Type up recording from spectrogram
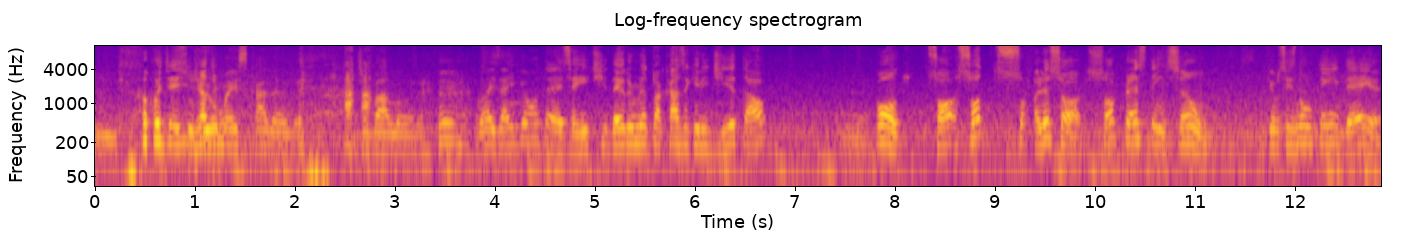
isso. Onde a gente Subiu já uma escada de valor, né? Mas aí o que acontece? A gente, daí eu dormi na tua casa aquele dia e tal. É. Ponto. Só, só, só, olha só, só presta atenção, porque vocês não têm ideia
